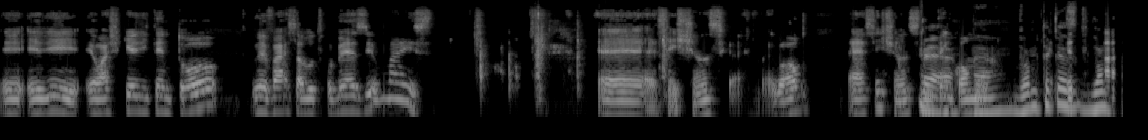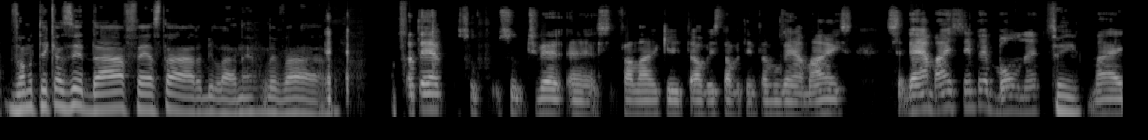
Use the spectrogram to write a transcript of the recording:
ele, eu acho que ele tentou levar essa luta pro Brasil, mas é sem chance, cara. É igual é sem chance, não É, tem como. é. Vamos, ter que, vamos, vamos ter que azedar a festa árabe lá, né? Levar. Até tiver é, falar que talvez estava tentando ganhar mais, ganhar mais sempre é bom, né? Sim. Mas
